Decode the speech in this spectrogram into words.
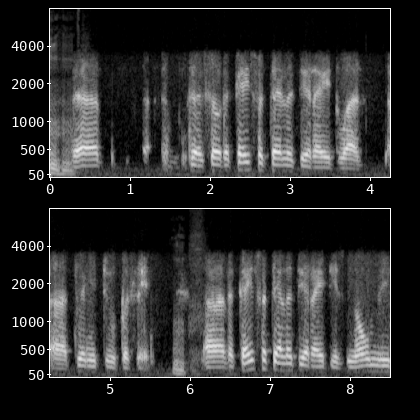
Mm-hmm. The, the, so the case fatality rate was uh, 22%. Mm-hmm. Uh, the case fatality rate is normally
